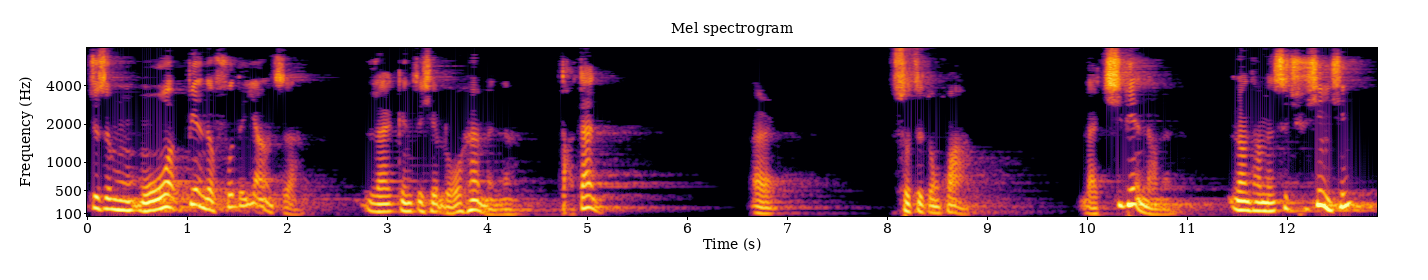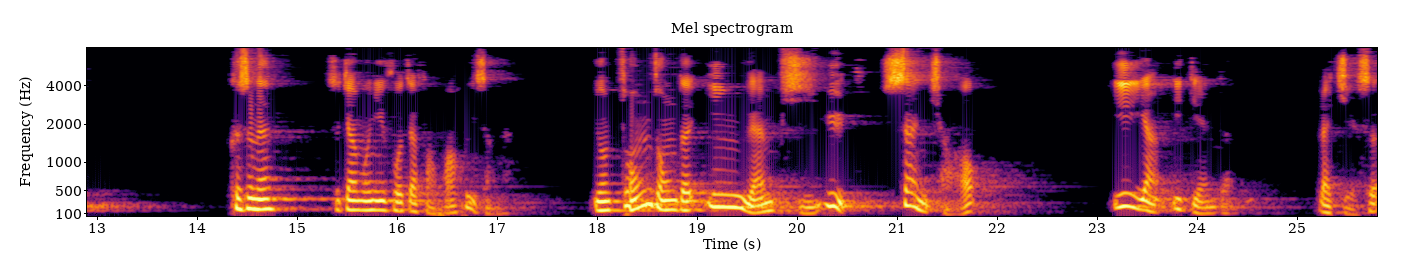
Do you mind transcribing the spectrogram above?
就是魔变的佛的样子啊，来跟这些罗汉们呢捣蛋，而说这种话来欺骗他们，让他们失去信心。可是呢，释迦牟尼佛在法华会上呢。用种种的因缘譬喻善巧，一样一点的来解释，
